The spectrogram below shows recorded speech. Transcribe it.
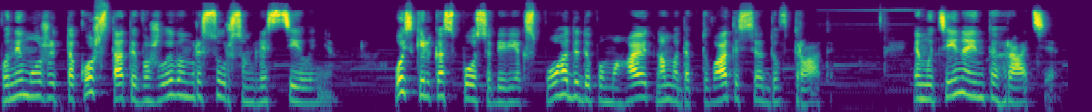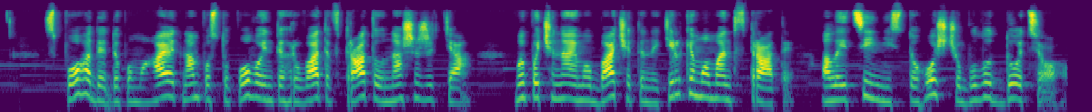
вони можуть також стати важливим ресурсом для зцілення. Ось кілька способів, як спогади допомагають нам адаптуватися до втрати. Емоційна інтеграція. Спогади допомагають нам поступово інтегрувати втрату у наше життя. Ми починаємо бачити не тільки момент втрати, але й цінність того, що було до цього.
